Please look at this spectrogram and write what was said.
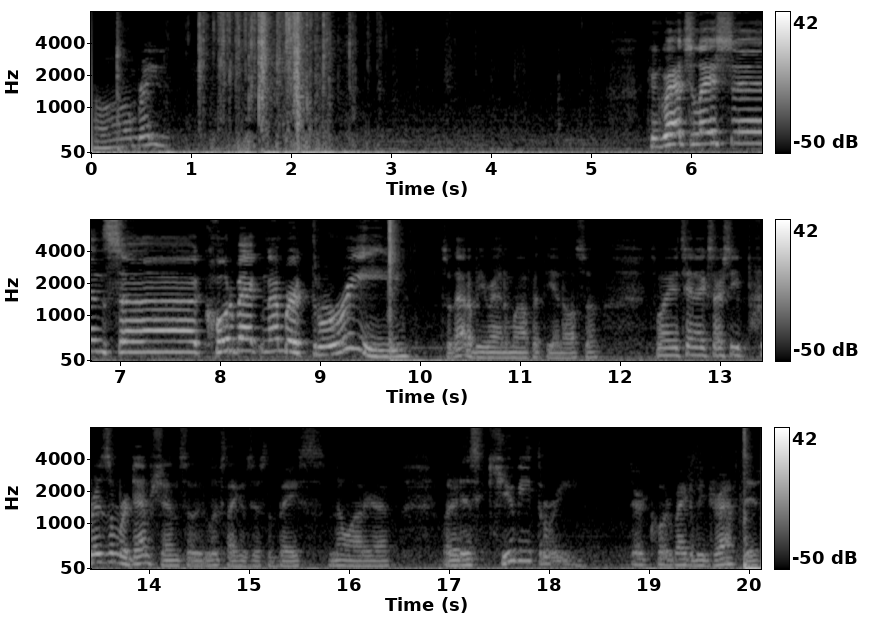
Tom Brady. Congratulations, uh, quarterback number three. So that'll be random off at the end also. 2010 XRC Prism Redemption. So it looks like it's just a base, no autograph. But it is QB3, third quarterback to be drafted.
